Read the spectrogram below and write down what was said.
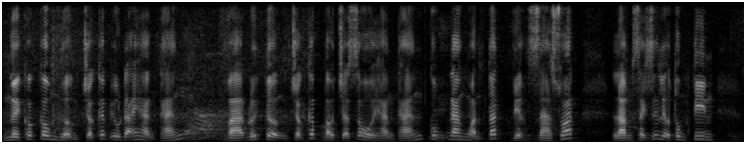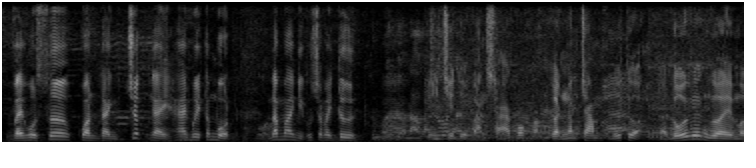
người có công hưởng trợ cấp ưu đãi hàng tháng và đối tượng trợ cấp bảo trợ xã hội hàng tháng cũng đang hoàn tất việc ra soát, làm sạch dữ liệu thông tin về hồ sơ hoàn thành trước ngày 20 tháng 1 năm 2024. Thì trên địa bàn xã có khoảng gần 500 đối tượng. Đối với người mà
